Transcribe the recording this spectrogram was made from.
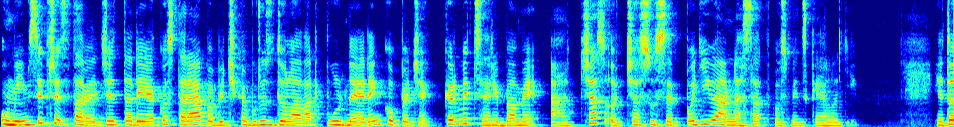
Umím si představit, že tady jako stará babička budu zdolávat půl dne jeden kopeček, krmit se rybami a čas od času se podívám na sad kosmické lodi. Je to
